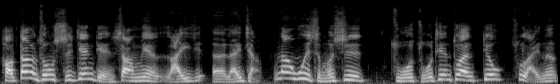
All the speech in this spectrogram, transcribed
好，当然从时间点上面来呃来讲，那为什么是昨昨天突然丢出来呢？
